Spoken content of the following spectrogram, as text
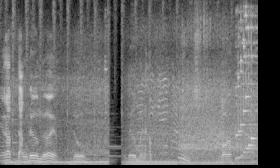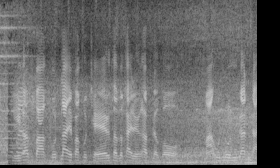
นี่ครับดังเดิมเลย ดูเดิมเหมนะครับอืมรอนี่ครับฝากกดไลค์ฝากกดแชร์ซับสไครต์เลยนะครับ แล้วก็มาอุดหนุนกันได้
